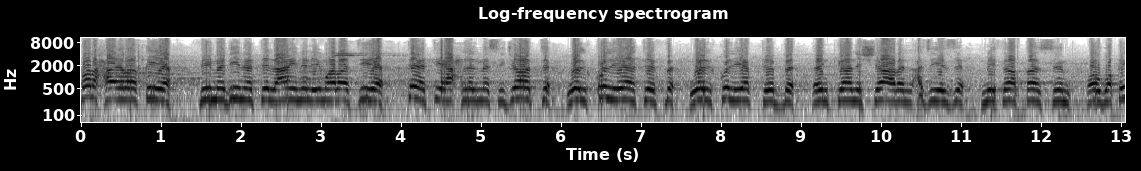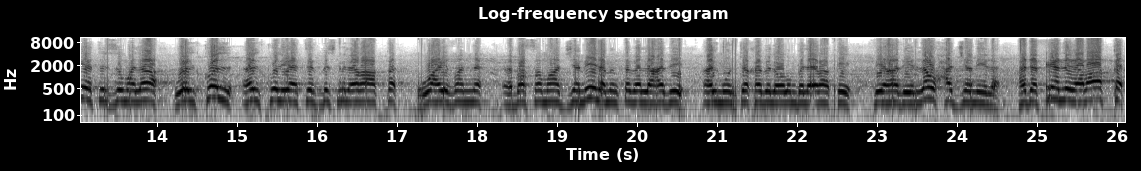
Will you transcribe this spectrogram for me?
فرحة عراقية في مدينة العين الإماراتية. تأتي أحلى المسجات والكل يهتف والكل يكتب. إن كان الشاعر العزيز ميثاق قاسم أو بقية الزملاء والكل الكل يهتف باسم العراق. وأيضا بصمات جميلة من قبل لاعبي المنتخب الأولمبي العراقي في هذه اللوحة الجميلة. هدفين للعراق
